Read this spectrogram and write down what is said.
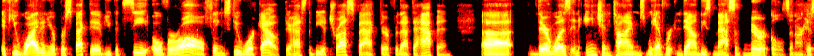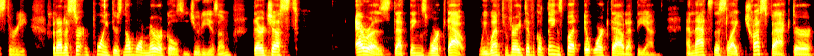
if you widen your perspective, you could see overall things do work out. There has to be a trust factor for that to happen. Uh, there was in ancient times, we have written down these massive miracles in our history. But at a certain point, there's no more miracles in Judaism. They're just eras that things worked out. We went through very difficult things, but it worked out at the end. And that's this like trust factor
